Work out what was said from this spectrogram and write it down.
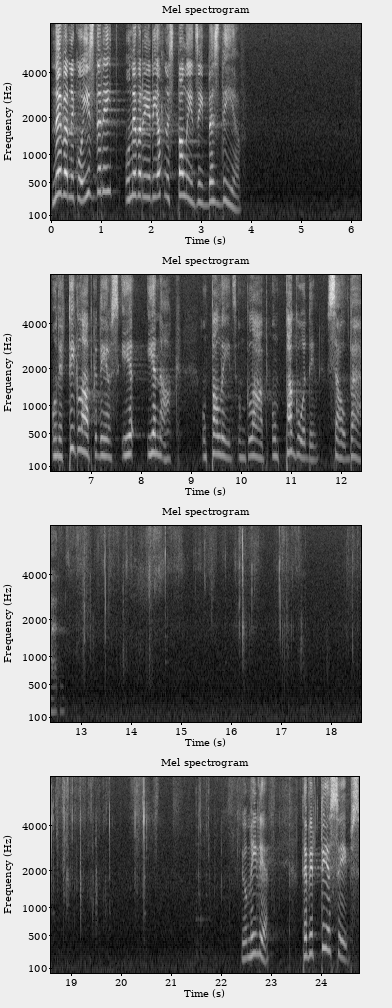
nevar neko izdarīt un nevar arī atnest palīdzību bez Dieva. Un ir tik labi, ka Dievs ienāk un palīdz un glābi un pagodina savu bērnu. Jo, mīļie, tev ir tiesības,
